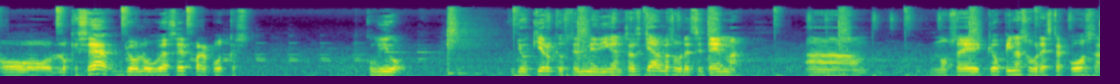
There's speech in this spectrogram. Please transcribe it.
o lo que sea. Yo lo voy a hacer para el podcast. Como digo, yo quiero que ustedes me digan, ¿sabes qué habla sobre este tema? no sé, ¿qué opinas sobre esta cosa?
